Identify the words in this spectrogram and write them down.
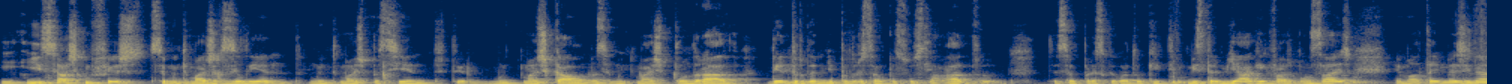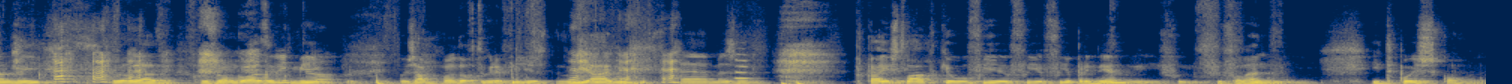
E, e, isso acho que me fez ser muito mais resiliente, muito mais paciente, ter muito mais calma, ser muito mais ponderado dentro da minha ponderação, que eu sou slaado. Atenção, parece que agora estou aqui tipo Mr. Miyagi que faz bonsais. É mal a imaginar-me aí. Aliás, o João goza comigo, porque já me mandou fotografias do Miyagi, uh, mas porque há este lado que eu fui, fui, fui aprendendo e fui, fui falando e, depois com,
